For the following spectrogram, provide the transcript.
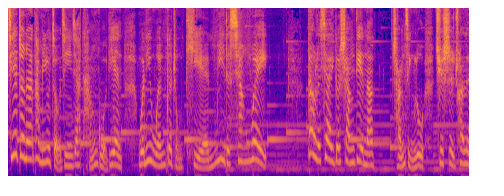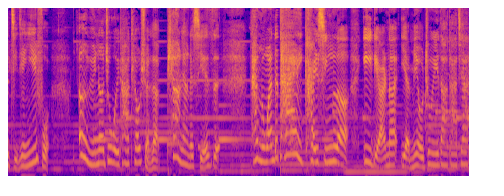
接着呢，他们又走进一家糖果店，闻一闻各种甜蜜的香味。到了下一个商店呢，长颈鹿去试穿了几件衣服，鳄鱼呢就为它挑选了漂亮的鞋子。他们玩的太开心了，一点儿呢也没有注意到大家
